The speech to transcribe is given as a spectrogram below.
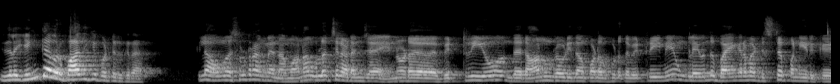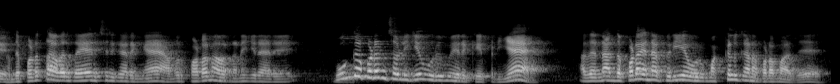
இதுல எங்க அவர் பாதிக்கப்பட்டிருக்கிறார்? இல்ல அவங்க சொல்றாங்களே நான் மன உளைச்சல் அடைஞ்சேன். என்னோட வெற்றியோ இந்த நானூறு ரவுடி தான் படம் கொடுத்த வெற்றியுமே உங்களை வந்து பயங்கரமா டிஸ்டர்ப் பண்ணியிருக்கு. அந்த படத்தை அவர் தயாரிச்சிருக்காருங்க. அவர் படம்னு அவர் நினைக்கிறாரு. உங்க படம்னு சொல்லிக்க உரிமை இருக்கு. இப்ப நீங்க அது என்ன அந்த படம் என்ன பெரிய ஒரு மக்களுக்கான படமா அது?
